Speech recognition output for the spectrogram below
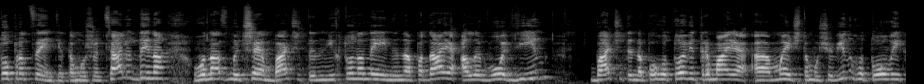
100%. Тому що ця людина, вона з мечем, бачите, ніхто на неї не нападає, але він. Бачите, на поготові тримає е, меч, тому що він готовий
